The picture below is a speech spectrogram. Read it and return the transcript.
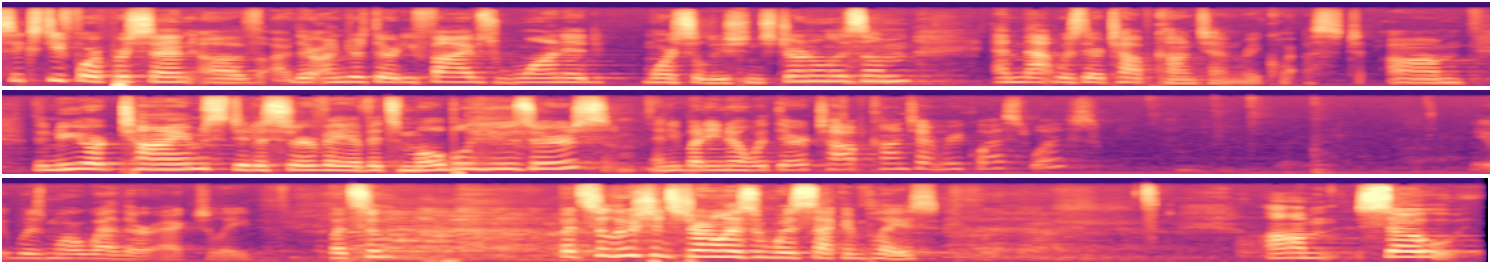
64% of their under 35s wanted more solutions journalism, and that was their top content request. Um, the New York Times did a survey of its mobile users. Anybody know what their top content request was? It was more weather, actually. But, so, but solutions journalism was second place. Um, so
